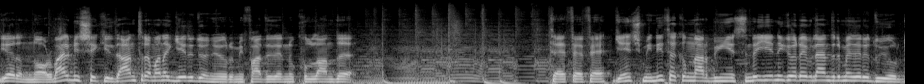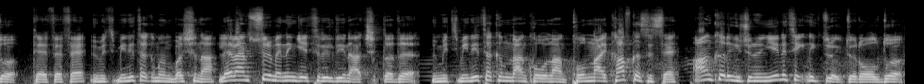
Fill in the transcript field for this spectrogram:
Yarın normal bir şekilde antrenmana geri dönüyorum." ifadelerini kullandı. TFF genç milli takımlar bünyesinde yeni görevlendirmeleri duyurdu. TFF Ümit milli takımın başına Levent Sürmen'in getirildiğini açıkladı. Ümit milli takımdan kovulan Tonlay Kafkas ise Ankara gücünün yeni teknik direktörü oldu.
